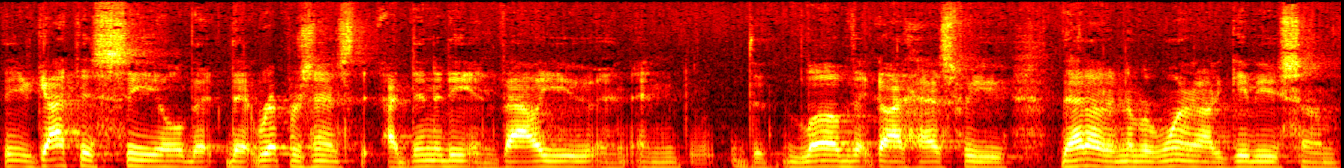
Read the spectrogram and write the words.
that you've got this seal that, that represents the identity and value and, and the love that God has for you, that ought to, number one, ought to give you some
